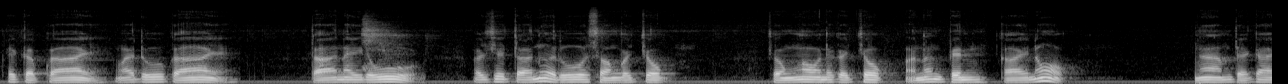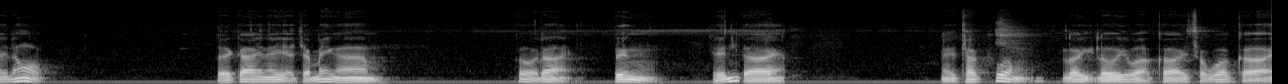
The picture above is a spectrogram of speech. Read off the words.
ไปกับกาย มาดูกาย ตาในดู ไม่ใช่ตาเนื้อดูส่องกระจกส่องเงาในกระจก อันนั้นเป็นกายนอก งามแต่กายนอก แต่กายในอาจจะไม่งาม ก็ได้จึงเห็นกายในทักพ่วงเลยเลยว่ากายสว่ากาย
